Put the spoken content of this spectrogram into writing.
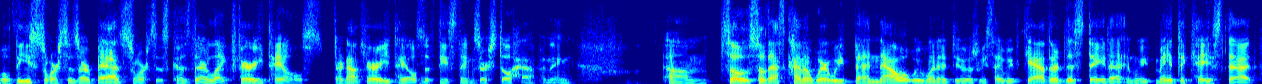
well, these sources are bad sources because they're like fairy tales. They're not fairy tales if these things are still happening. Um, so, so that's kind of where we've been. Now, what we want to do is we say we've gathered this data and we've made the case that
